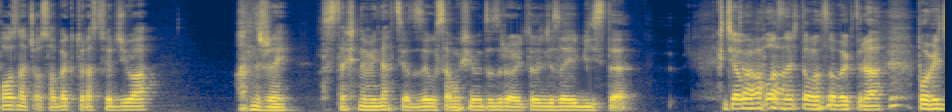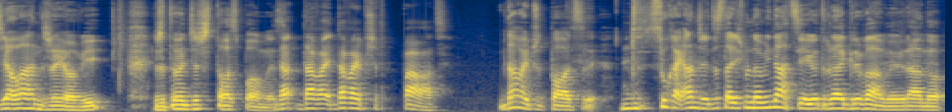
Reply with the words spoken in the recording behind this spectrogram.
poznać osobę, która stwierdziła Andrzej, dostałeś nominację od Zeusa, musimy to zrobić, to będzie zajebiste. Chciałbym To- poznać tą osobę, która powiedziała Andrzejowi, że to będzie sztos pomysł. da, dawaj, dawaj przed pałac. Dawaj przed pałac. Słuchaj Andrzej, dostaliśmy nominację, jutro nagrywamy rano.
